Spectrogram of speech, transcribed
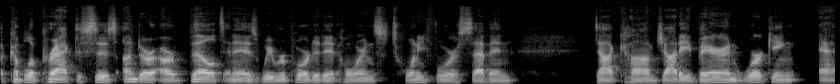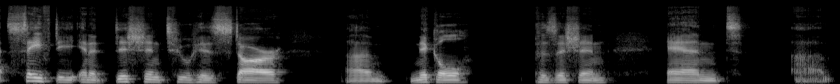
a couple of practices under our belt, and as we reported at Horns 24-7.com, Jahdae Barron working at safety in addition to his star um, nickel position. And, um,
